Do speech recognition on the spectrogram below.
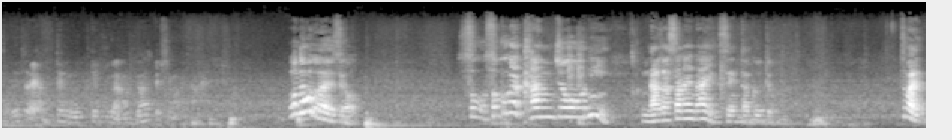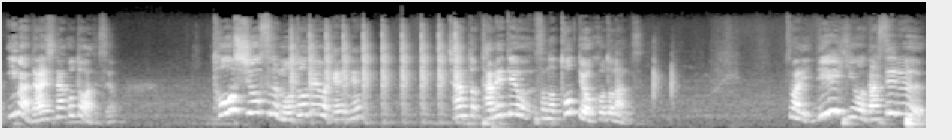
それじゃやってる目的がなくなってしまう。そんなことないですよそそこが感情に流されない選択ってことつまり今大事なことはですよ。投資をする元手をへねちゃんと貯めてその取っておくことなんです。つまり利益を出せる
